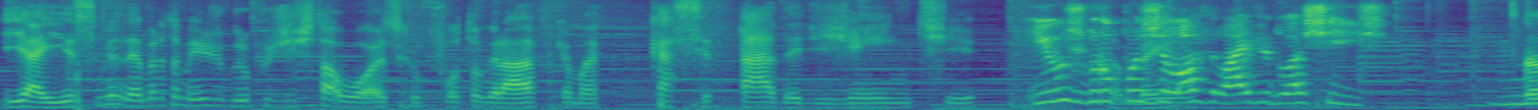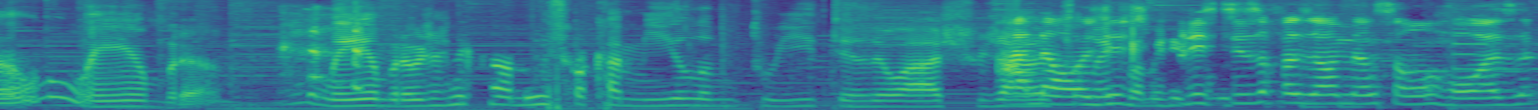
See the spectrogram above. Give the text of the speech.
E aí isso me lembra também os grupos de Star Wars que eu fotografo, que é uma cacetada de gente. E os grupos também. de Love Live do AX? Não, não lembra. Não lembra. Eu já reclamei isso com a Camila no Twitter, eu acho. Já, ah, não, a gente precisa fazer uma menção honrosa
